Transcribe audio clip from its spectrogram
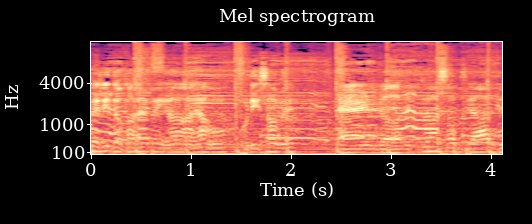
पहली दफ़ा है मैं यहाँ आया हूँ उड़ीसा में। एंड uh, इतना सब प्यार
